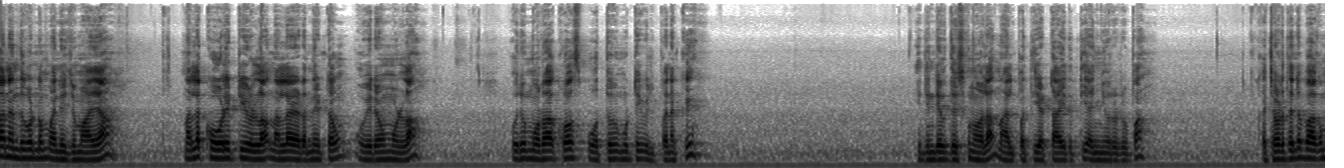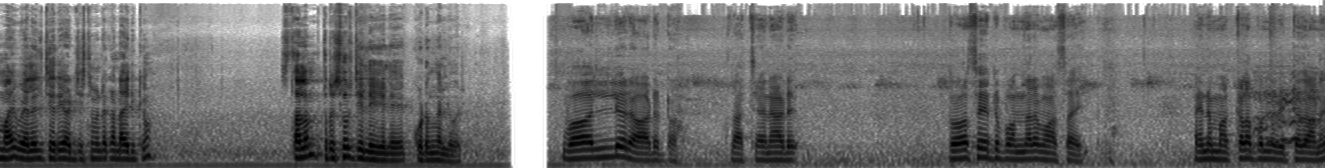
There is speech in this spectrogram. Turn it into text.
താൻ എന്തുകൊണ്ടും അനുയോജ്യമായ നല്ല ക്വാളിറ്റിയുള്ള നല്ല ഇടനീട്ടവും ഉയരവുമുള്ള ഒരു മുറ ക്രോസ് പോത്തുകുട്ടി വിൽപ്പനക്ക് ഇതിന്റെ ഉദ്ദേശിക്കുന്ന വില നാൽപ്പത്തി എട്ടായിരത്തി അഞ്ഞൂറ് രൂപ. കച്ചവടത്തിന്റെ ഭാഗമായി വിലയിൽ ചെറിയ അഡ്ജസ്റ്റ്മെന്റ് ഉണ്ടായിരിക്കും. സ്ഥലം തൃശ്ശൂർ ജില്ലയിലെ കൊടുങ്ങല്ലൂർ. വലിയൊരു ആട് കേട്ടോ അച്ഛനാട് ക്രോസ് ചെയ്തിട്ട് ഇപ്പോൾ ഒന്നര മാസമായി അതിന്റെ മക്കളപ്പം ഇന്ന് വിറ്റതാണ്.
